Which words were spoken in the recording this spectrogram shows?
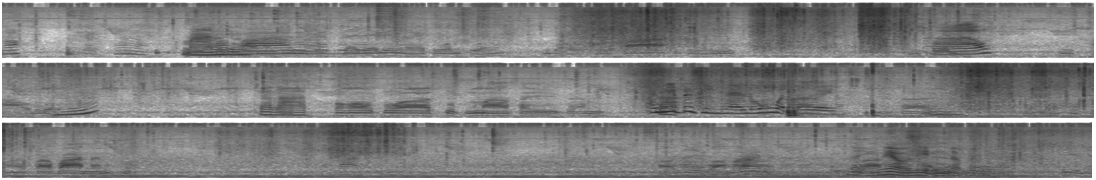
เนาะนั่นน่ะหมานอยู่ได้ได้เรื่องไหนตัวมันสวยนะมันจะออกสีฟ้าสีสีส้ขามวสีขาวด้วยอืมฉลาดต้องเอาตัวจุดมาใส่กัน อันนี้เป็นสีใสลุ้งหมดเลยใช่อืมปลาบ้านนั้นเอาให้กว่ามาก ได้แนวลิ้นแล้วบัดที่อยู่ใน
